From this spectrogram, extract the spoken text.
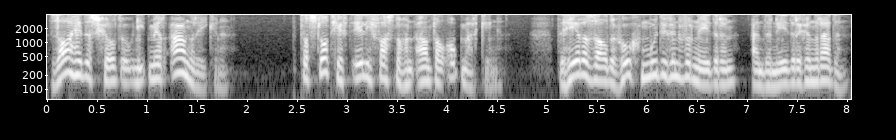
zal hij de schuld ook niet meer aanrekenen. Tot slot heeft Elifas nog een aantal opmerkingen. De Heere zal de hoogmoedigen vernederen en de nederigen redden.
